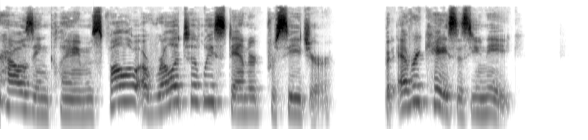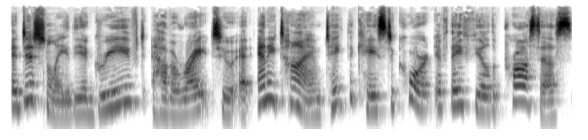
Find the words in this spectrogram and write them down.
housing claims follow a relatively standard procedure, but every case is unique. Additionally, the aggrieved have a right to, at any time, take the case to court if they feel the process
